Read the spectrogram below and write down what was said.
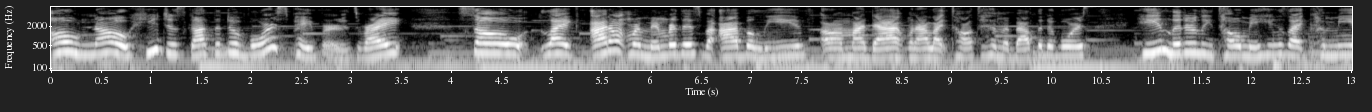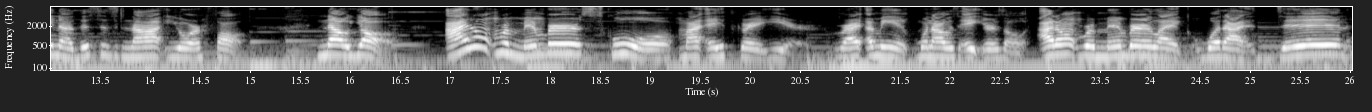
oh no, he just got the divorce papers, right? So, like, I don't remember this, but I believe um, my dad, when I like talked to him about the divorce, he literally told me, he was like, Kamina, this is not your fault. Now, y'all, I don't remember school my eighth grade year, right? I mean, when I was eight years old. I don't remember like what I did.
